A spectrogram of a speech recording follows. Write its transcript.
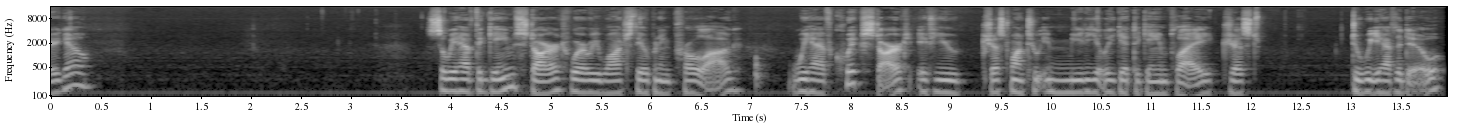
There you go. So we have the game start where we watch the opening prologue. We have quick start if you just want to immediately get to gameplay, just do what you have to do.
